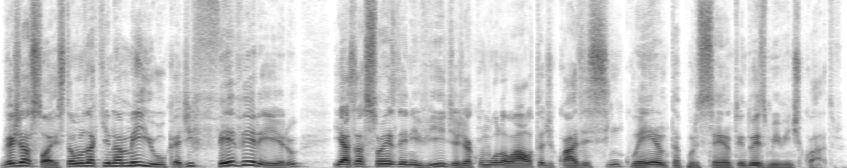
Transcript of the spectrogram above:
Veja só, estamos aqui na meiuca de fevereiro e as ações da Nvidia já acumulam alta de quase 50% em 2024.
